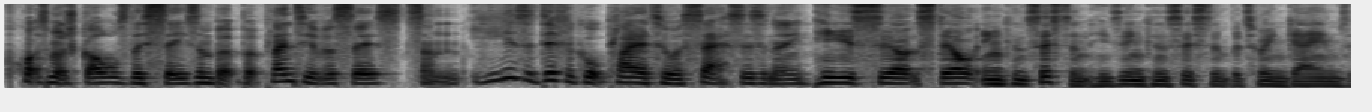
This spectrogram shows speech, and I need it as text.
quite so much goals this season, but but plenty of assists. And he is a difficult player to assess, isn't he? He's still, still inconsistent. He's inconsistent between games,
